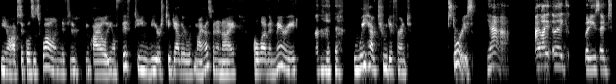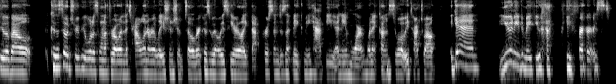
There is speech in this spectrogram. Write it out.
you know, obstacles as well. And if you mm-hmm. compile, you know, 15 years together with my husband and I, 11 married, we have two different stories. Yeah. I like like what you said too about because it's so true. People just want to throw in the towel in a relationship's over because we always hear like that person doesn't make me happy anymore when it comes to what we talked about. Again, you need to make you happy first.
